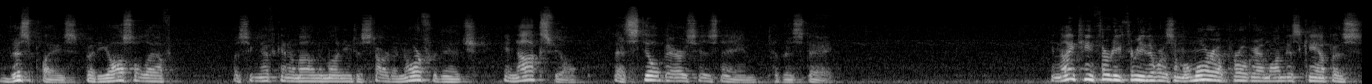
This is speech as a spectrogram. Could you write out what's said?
this place, but he also left a significant amount of money to start an orphanage in Knoxville that still bears his name to this day. In 1933, there was a memorial program on this campus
